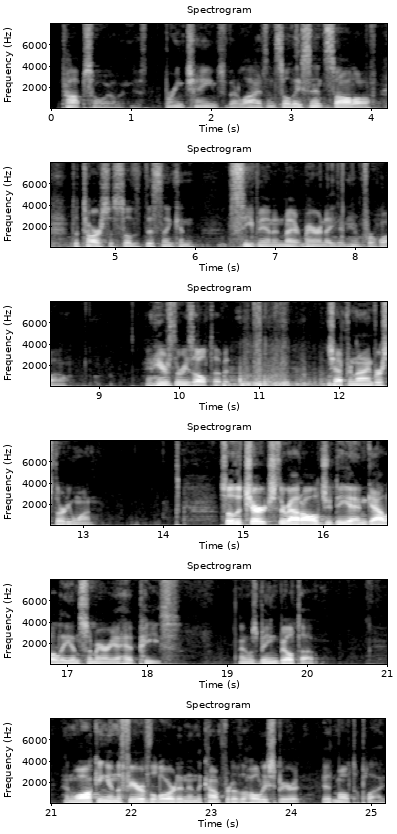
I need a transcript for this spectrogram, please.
their topsoil, and just bring change to their lives. And so they sent Saul off to Tarsus so that this thing can seep in and mar- marinate in him for a while. And here's the result of it. Chapter 9, verse 31. So the church throughout all Judea and Galilee and Samaria had peace and was being built up. And walking in the fear of the Lord and in the comfort of the Holy Spirit, it multiplied.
